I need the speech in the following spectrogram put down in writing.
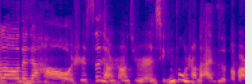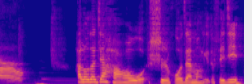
Hello，大家好，我是思想上巨人，行动上的矮子宝宝。Hello，大家好，我是活在梦里的飞机。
